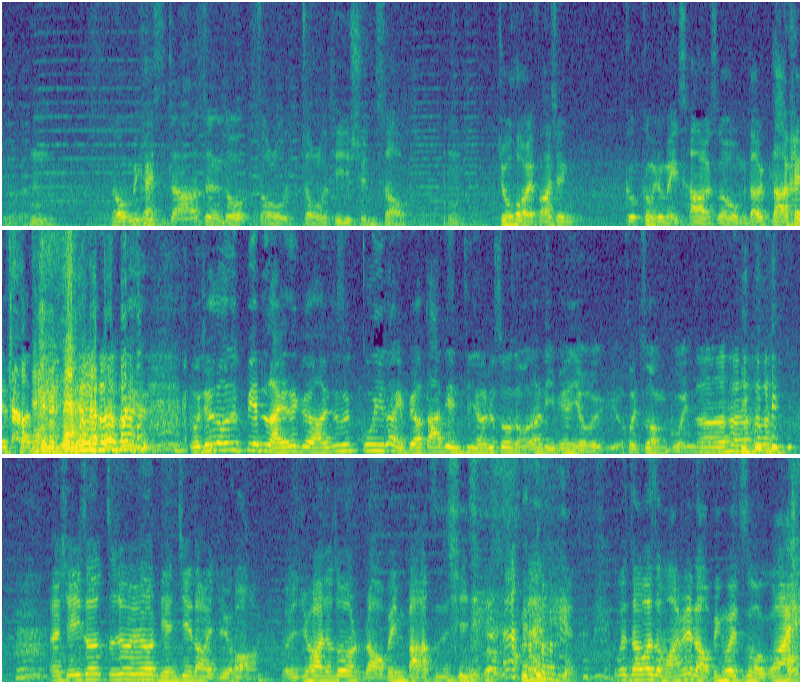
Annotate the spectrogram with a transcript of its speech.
什么的。嗯然后我们一开始大家真的都走楼走楼梯巡哨，嗯，就后来发现根根本就没差的时候，我们大大概搭电梯，我觉得都是编来那个啊，就是故意让你不要搭电梯，然后就说什么那里面有有会撞鬼 哎，其实这这就又连接到一句话，有一句话叫做“老兵八字气”，不知道为什么，因为老兵会作怪。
